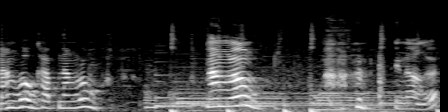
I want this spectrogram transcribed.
นั่งลงครับ นั่งลง นั่งลงพี่น้องเอ้ย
